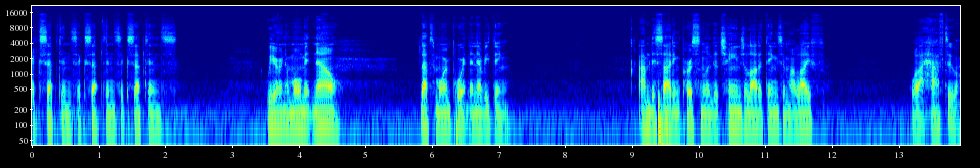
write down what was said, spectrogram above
Acceptance, acceptance, acceptance. We are in a moment now that's more important than everything. I'm deciding personally to change a lot of things in my life. Well, I have to.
